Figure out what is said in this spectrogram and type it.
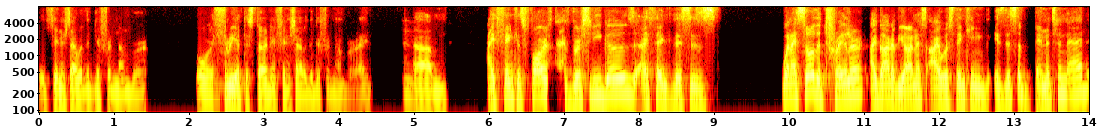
it finished out with a different number, or three at the start and finished out with a different number, right? Mm. Um, I think as far as diversity goes, I think this is. When I saw the trailer, I gotta be honest, I was thinking, is this a Benetton ad?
